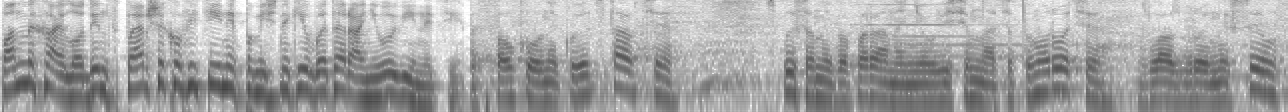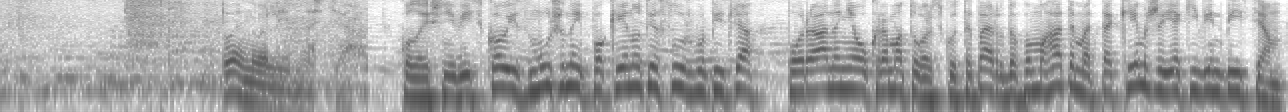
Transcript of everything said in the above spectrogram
Пан Михайло один з перших офіційних помічників ветеранів у Вінниці. Полковник у відставці, списаний по пораненню у 18-му році з лав Збройних сил по інвалідності. Колишній військовий змушений покинути службу після поранення у Краматорську. Тепер допомагатиме таким же, як і він бійцям.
